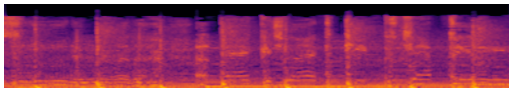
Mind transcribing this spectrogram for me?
seen another. A package like to keep us trapped in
